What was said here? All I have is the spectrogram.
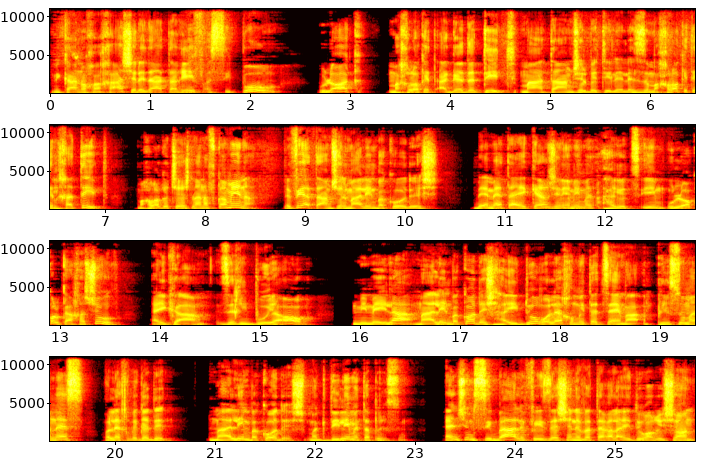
מכאן הוכחה שלדעת הריף, הסיפור הוא לא רק מחלוקת אגדתית מה הטעם של בית הלל, זה מחלוקת הלכתית, מחלוקת שיש לה נפקא מינה. לפי הטעם של מעלין בקודש, באמת ההיכר של ימים היוצאים הוא לא כל כך חשוב. העיקר זה ריבוי האור. ממילא, מעלין בקודש, ההידור הולך ומתעצם, הפרסום הנס הולך וגדל. מעלים בקודש, מגדילים את הפרסום. אין שום סיבה לפי זה שנוותר על ההידור הראשון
